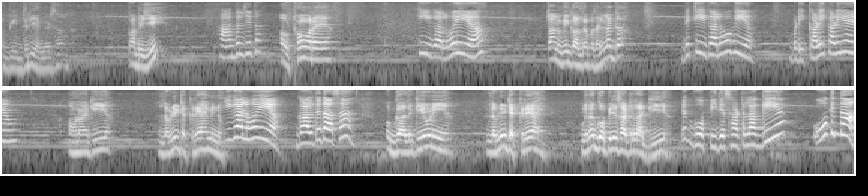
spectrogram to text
ਭਾਬੀ ਇੱਧਰ ਹੀ ਆ ਮੇਰੇ ਸਾਹਮਣੇ। ਭਾਬੀ ਜੀ? ਹਾਂ ਦਲਜੀਤ? ਆ ਉੱਠੋ ਮਰੇ ਆ ਕੀ ਗੱਲ ਹੋਈ ਆ? ਤੁਹਾਨੂੰ ਕੋਈ ਗੱਲ ਦਾ ਪਤਾ ਨਹੀਂ ਲੱਗਾ? ਵੇ ਕੀ ਗੱਲ ਹੋ ਗਈ ਆ? ਬੜੀ ਕਾਲੀ ਕਾਲੀ ਆਇਆ ਵਾਂ। ਆਉਣਾ ਕੀ ਆ? ਲਵਲੀ ਟੱਕਰਿਆ ਸੀ ਮੈਨੂੰ। ਕੀ ਗੱਲ ਹੋਈ ਆ? ਗੱਲ ਤੇ ਦੱਸ। ਉਹ ਗੱਲ ਕੀ ਹੋਣੀ ਆ? ਲਵਲੀ ਟੱਕਰਿਆ ਸੀ। ਉਹ ਕਹਿੰਦਾ ਗੋਪੀ ਦੇ ਸੱਟ ਲੱਗ ਗਈ ਆ। ਤੇ ਗੋਪੀ ਦੇ ਸੱਟ ਲੱਗ ਗਈ ਆ? ਉਹ ਕਿਦਾਂ?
